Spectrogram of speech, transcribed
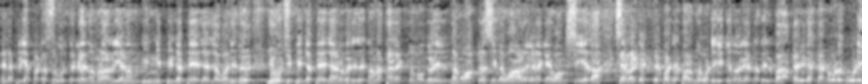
എന്റെ പ്രിയപ്പെട്ട സുഹൃത്തുക്കളെ നമ്മൾ അറിയണം ഭിന്നിപ്പിന്റെ പേജല്ല വലുത് യോജിപ്പിന്റെ പേജാണ് വലുത്. നമ്മുടെ തലക്ക് മുകളിൽ ഡെമോക്രസിയുടെ വാളുകളൊക്കെ വംശീയത ചിറകിട്ട് പറന്നുകൊണ്ടിരിക്കുന്ന ഒരു ഘട്ടത്തിൽ. കഴുകക്കണ്ണോടുകൂടി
